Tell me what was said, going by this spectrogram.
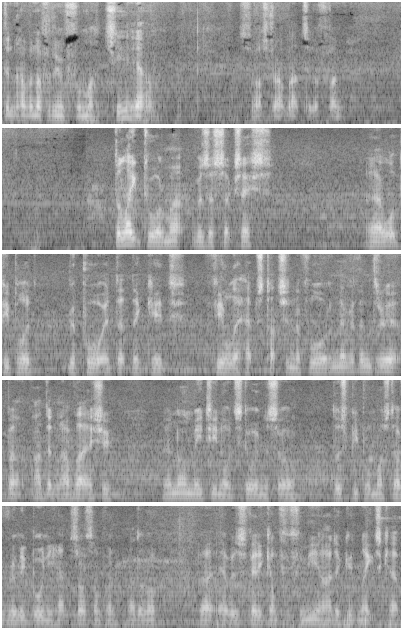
Didn't have enough room for my chair, so I strapped that to the front. The light tour mat was a success. Uh, a lot of people had reported that they could feel the hips touching the floor and everything through it, but I didn't have that issue. And I'm 18 odd stone, so those people must have really bony hips or something, I don't know. But it was very comfy for me, I had a good night's kip.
